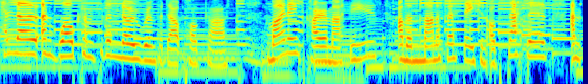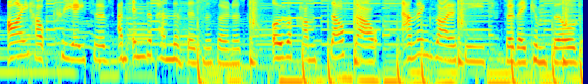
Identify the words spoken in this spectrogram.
Hello and welcome to the No Room for Doubt podcast. My name's Kira Matthews. I'm a manifestation obsessive and I help creatives and independent business owners overcome self doubt and anxiety so they can build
